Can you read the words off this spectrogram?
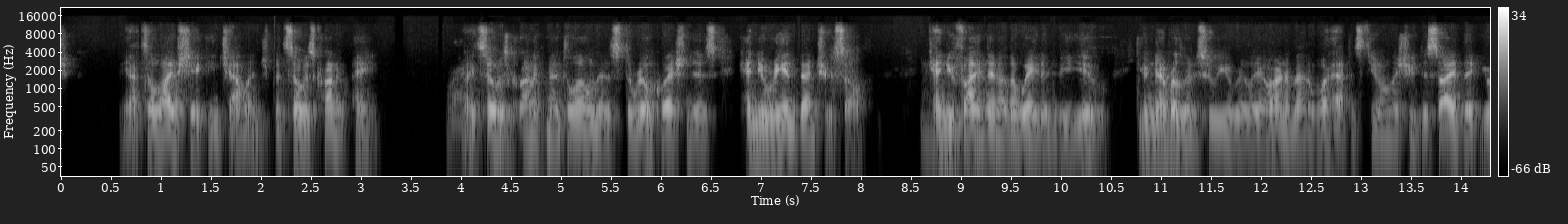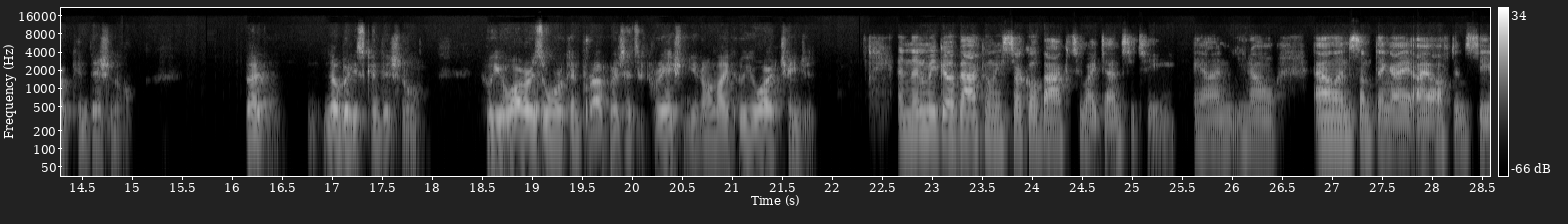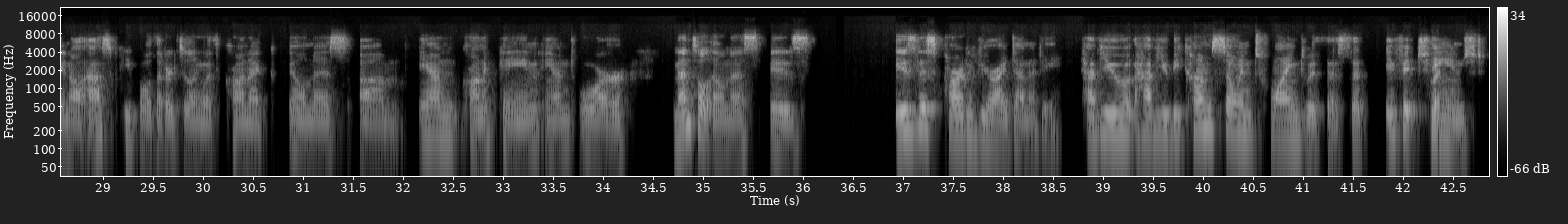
Yeah it's a life-shaking challenge but so is chronic pain right. so is chronic mental illness. The real question is can you reinvent yourself? Can you find another way to be you? You never lose who you really are, no matter what happens to you, unless you decide that you're conditional. But nobody's conditional. Who you are is a work in progress. It's a creation. You don't like who you are, change it. And then we go back and we circle back to identity. And, you know, Alan, something I, I often see, and I'll ask people that are dealing with chronic illness um, and chronic pain and or mental illness is, is this part of your identity? Have you have you become so entwined with this that if it changed,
